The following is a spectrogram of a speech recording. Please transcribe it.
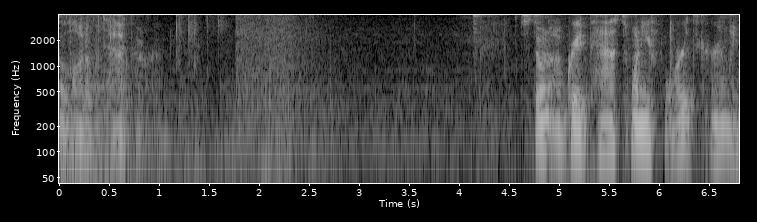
A lot of attack power. Just don't upgrade past 24. It's currently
